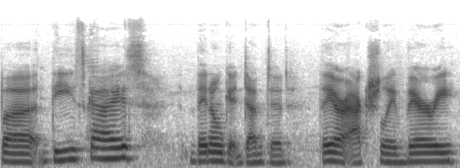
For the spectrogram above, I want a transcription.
But these guys, they don't get dented. They are actually very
